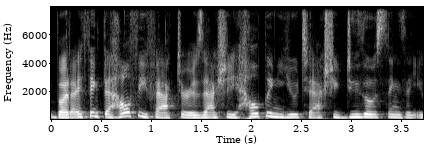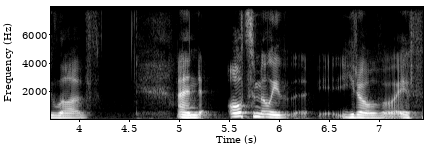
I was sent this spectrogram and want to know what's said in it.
But I think the healthy factor is actually helping you to actually do those things that you love. And ultimately, you know, if,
